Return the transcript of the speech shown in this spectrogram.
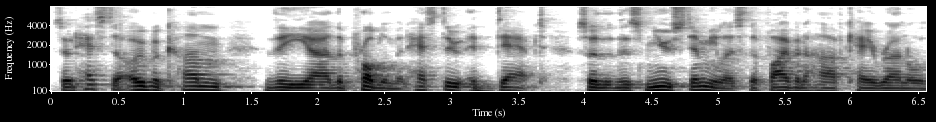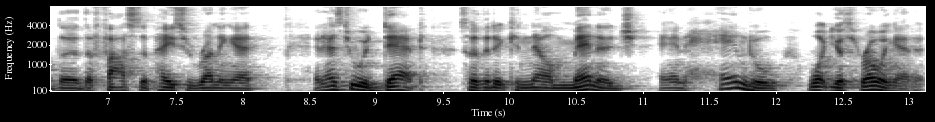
So it has to overcome the uh, the problem. It has to adapt so that this new stimulus, the five and a half k run or the the faster pace you're running at, it has to adapt so that it can now manage and handle what you're throwing at it.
